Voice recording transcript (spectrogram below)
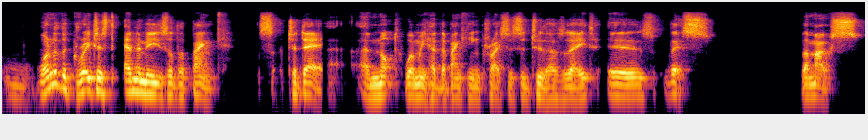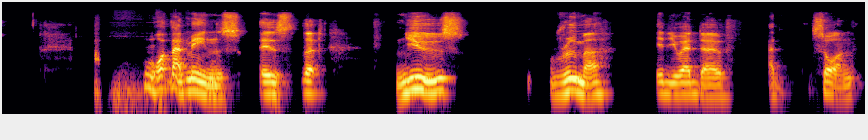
one of the greatest enemies of the bank today, uh, and not when we had the banking crisis in 2008, is this the mouse. what that means is that news, rumor, innuendo, and so on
